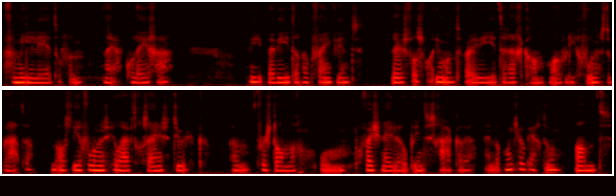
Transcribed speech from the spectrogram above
een familielid of een nou ja, collega. Bij wie je het dan ook fijn vindt. Er is vast wel iemand bij wie je terecht kan om over die gevoelens te praten. Als die gevoelens heel heftig zijn, is het natuurlijk um, verstandig om professionele hulp in te schakelen. En dat moet je ook echt doen. Want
